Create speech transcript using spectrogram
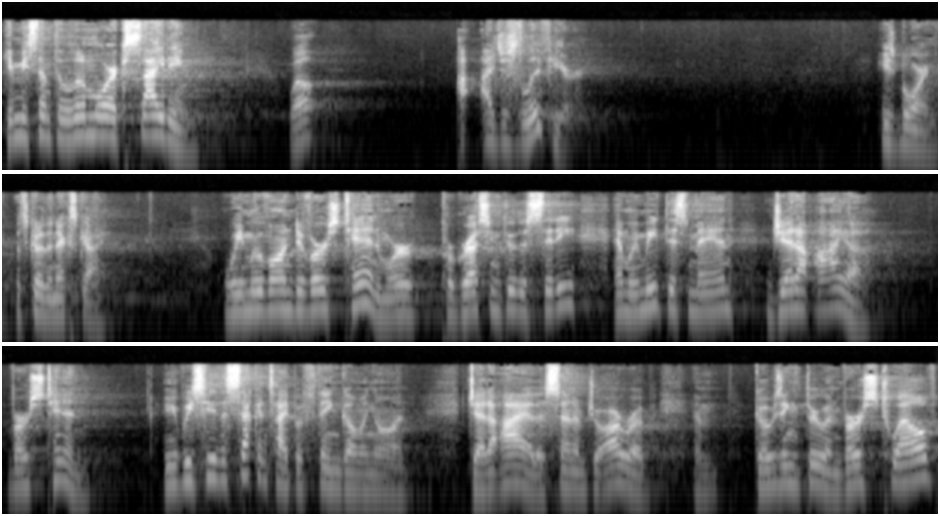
Give me something a little more exciting. Well, I, just live here. He's boring. Let's go to the next guy we move on to verse 10. We're progressing through the city, and we meet this man, Jedaiah. Verse 10. We see the second type of thing going on. Jedaiah, the son of Joarib, and going through in verse 12,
